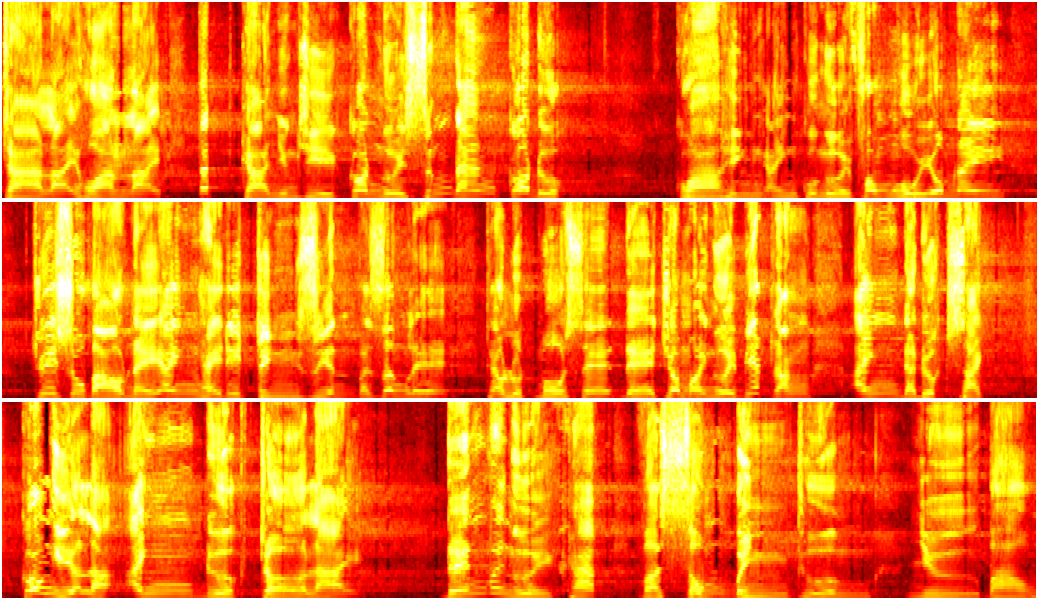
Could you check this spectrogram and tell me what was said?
trả lại, hoàn lại tất cả những gì con người xứng đáng có được. Qua hình ảnh của người phong hủi hôm nay, Chúa Giêsu bảo, này anh, hãy đi trình diện và dâng lễ theo luật môse để cho mọi người biết rằng anh đã được sạch. Có nghĩa là anh được trở lại đến với người khác và sống bình thường như bao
